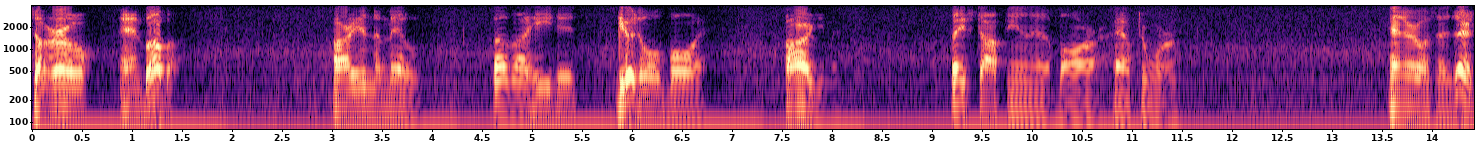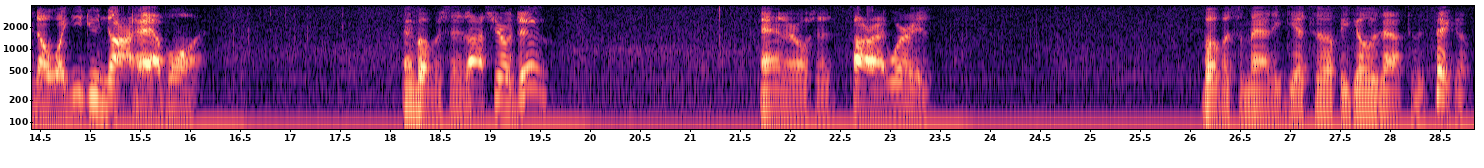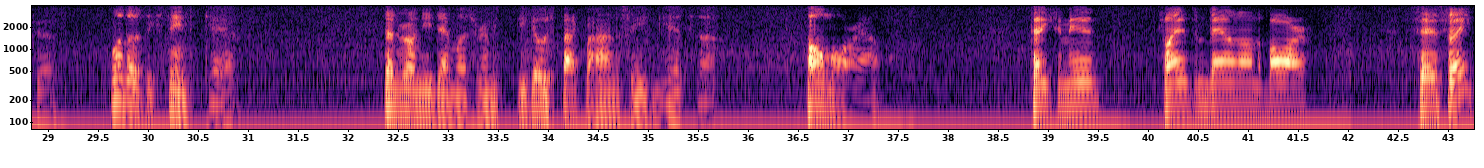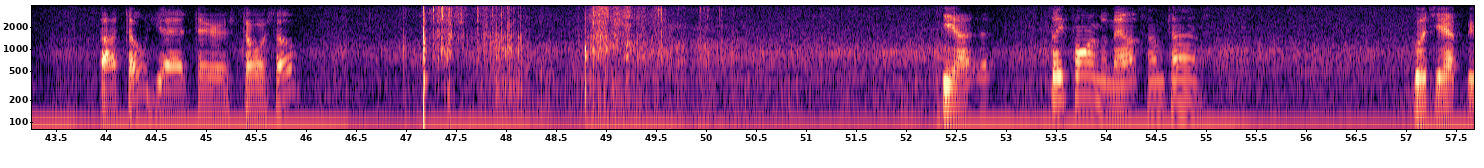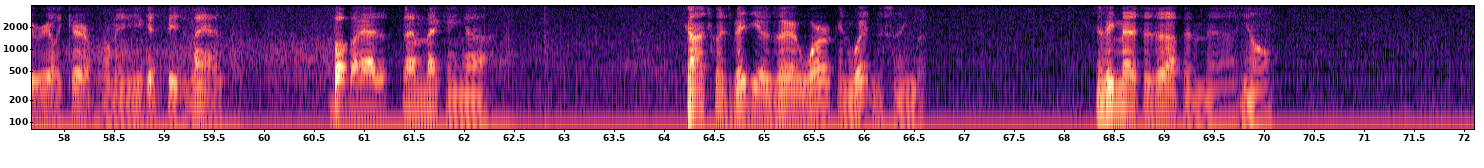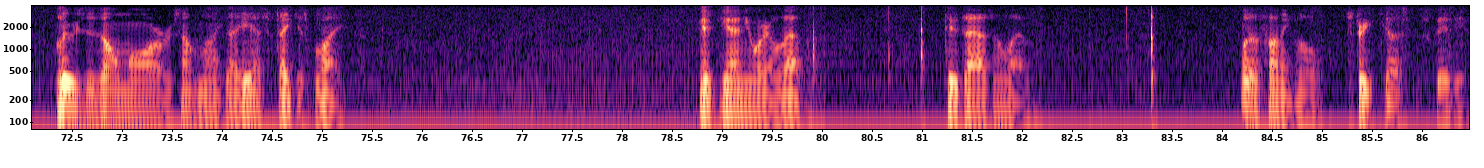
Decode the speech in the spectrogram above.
So Earl and Bubba are in the middle of a heated, good old boy argument. They stopped in at a bar after work. And Earl says, There's no way you do not have one. And Bubba says, I sure do. And Earl says, Alright, where is it? Bubba's so mad, he gets up, he goes out to his pickup truck. One of those extended cabs. Doesn't really need that much room. He goes back behind the seat and gets uh, Omar out. Takes him in, slams him down on the bar, says, See, I told you I'd had terrorist torso. Yeah, they farm them out sometimes. But you have to be really careful. I mean, you get to be the man. Bubba had them making uh, consequence videos there at work and witnessing, but if he messes up and, uh, you know, loses Omar or something like that, he has to take his place. It's January 11th, 2011. What a funny little street justice video.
